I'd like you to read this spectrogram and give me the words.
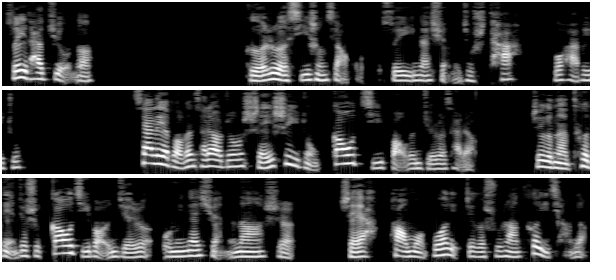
所以它具有呢隔热吸声效果，所以应该选的就是它玻化微珠。下列保温材料中谁是一种高级保温绝热材料？这个呢特点就是高级保温绝热，我们应该选的呢是谁呀？泡沫玻璃。这个书上特意强调，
